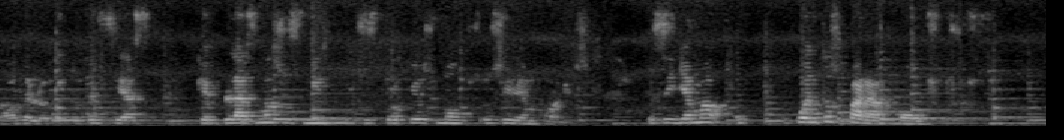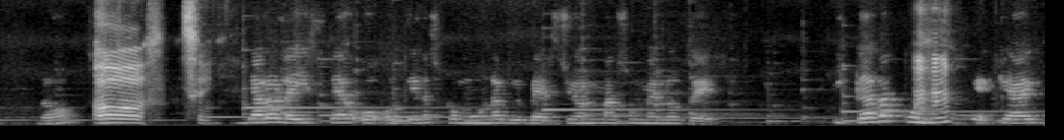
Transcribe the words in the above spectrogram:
¿no? De lo que tú decías, que plasma sus mismos, sus propios monstruos y demonios que se llama Cuentos para Monstruos, ¿no? Oh, sí. ¿Ya lo leíste o, tienes como una versión más o menos de... Y cada cuento que, hay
